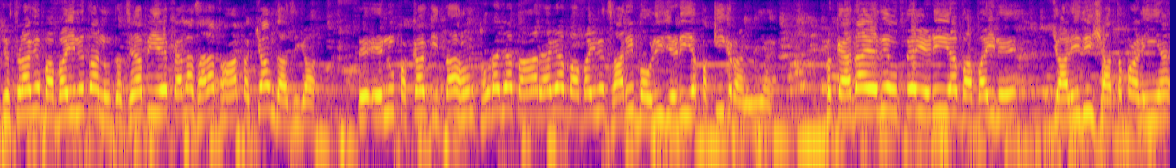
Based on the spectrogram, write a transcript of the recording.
ਜਿਸ ਤਰ੍ਹਾਂ ਕਿ ਬਾਬਾ ਜੀ ਨੇ ਤੁਹਾਨੂੰ ਦੱਸਿਆ ਵੀ ਇਹ ਪਹਿਲਾਂ ਸਾਰਾ ਥਾਂ ਕੱਚਾ ਹੁੰਦਾ ਸੀਗਾ ਤੇ ਇਹਨੂੰ ਪੱਕਾ ਕੀਤਾ, ਹੁਣ ਥੋੜਾ ਜਿਹਾ ਤਾਂ ਰਹਿ ਗਿਆ, ਬਾਬਾ ਜੀ ਨੇ ਸਾਰੀ ਬੌਲੀ ਜਿਹੜੀ ਆ ਪੱਕੀ ਕਰਾਣੀ ਹੈ ਬਕਾਇਦਾ ਇਹਦੇ ਉੱਤੇ ਜਿਹੜੀ ਆ ਬਾਬਾ ਜੀ ਨੇ ਜਾਲੀ ਦੀ ਛੱਤ ਪਾਣੀ ਆ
